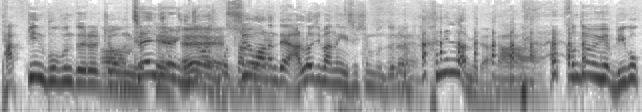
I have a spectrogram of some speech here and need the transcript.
바뀐 부분들을 어, 좀 트렌드를 이렇게, 인정하지 예, 못하고. 수용하는데 알러지 반응이 있으신 분들은 네. 큰일 납니다. 아, 손대부 위원 미국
